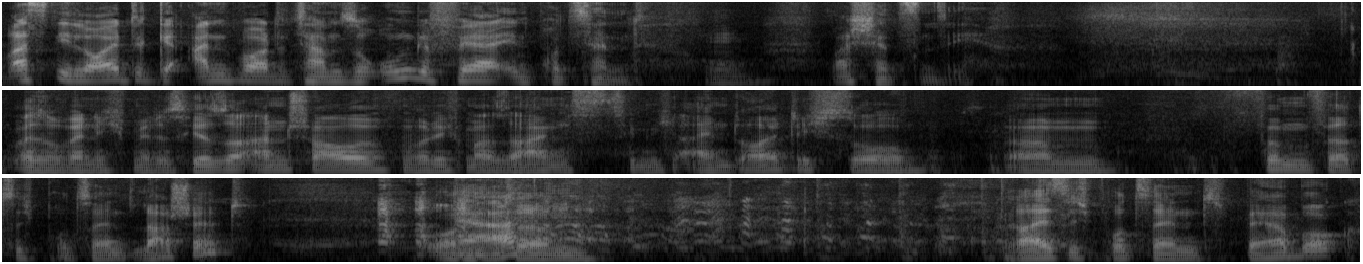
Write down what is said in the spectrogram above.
was die Leute geantwortet haben, so ungefähr in Prozent. Was schätzen Sie? Also wenn ich mir das hier so anschaue, würde ich mal sagen, es ist ziemlich eindeutig so ähm, 45 Prozent Laschet und Ja. ähm, 30 Prozent Baerbock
